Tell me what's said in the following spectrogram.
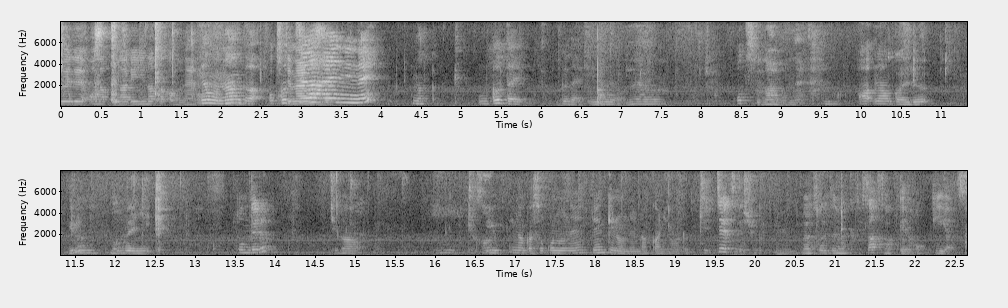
上でお亡くなりになったかもね。でもなんか、うん。落ちてないもんね。辺にねなんか5体ぐらいいるよね。落ちてないもんね。あなんかいる。いる、上に。飛んでる？違う。なんかそこのね電気のね中にある。ちっちゃいやつでしょ？うん。うんそれじゃなくてささっきの大きいやつ。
